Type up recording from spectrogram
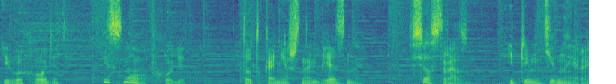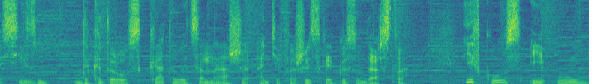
и выходит, и снова входит. Тут, конечно, бездны, все сразу. И примитивный расизм, до которого скатывается наше антифашистское государство. И вкус, и ум,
